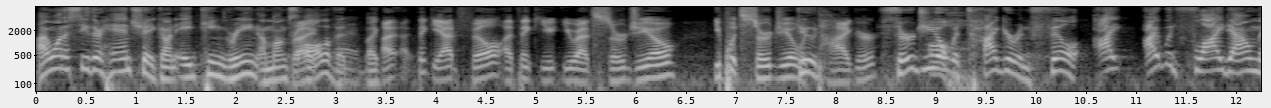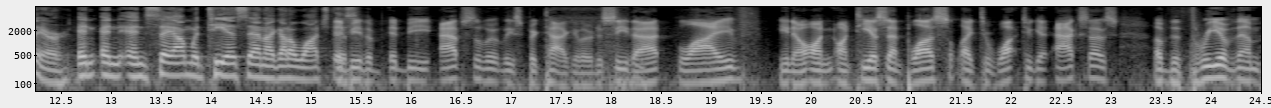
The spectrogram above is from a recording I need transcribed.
I want to see their handshake on 18 green amongst Right. all of it. Like I, I think you had Phil. I think you, you had Sergio. You put Sergio Dude, with Tiger. Sergio Oh. with Tiger and Phil. I I would fly down there and, and, and say I'm with TSN. I gotta watch It'd this. be the it'd be absolutely spectacular to see that live. You know, on, on TSN Plus, like to what to get access of the three of them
